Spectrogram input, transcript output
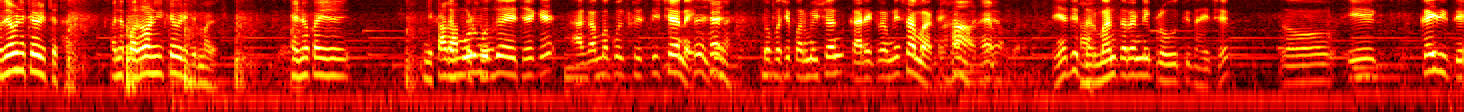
ઉજવણી કેવી રીતે થાય? અને પરવાનગી કેવી રીતે મળે? એનો કંઈ નિકાલ આપે મૂળ મુદ્દો એ છે કે આગામાં કોઈ ખ્રિસ્તી છે નહીં. છે ને. તો પછી પરમિશન કાર્યક્રમની શા માટે? હા એમ. અહીંયા જે ધર્માંતરણની પ્રવૃત્તિ થાય છે તો એ કઈ રીતે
